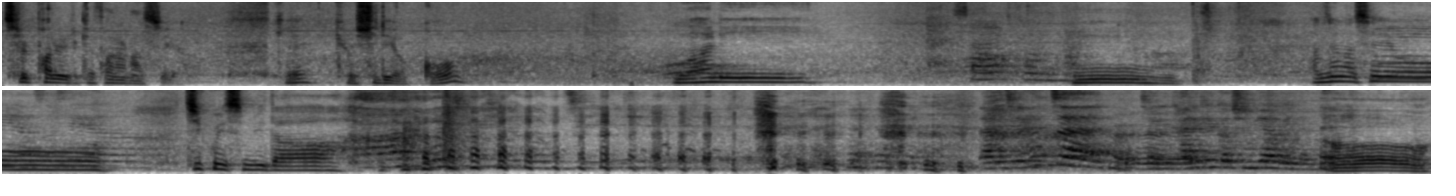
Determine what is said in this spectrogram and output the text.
칠판을 이렇게 달아놨어요. 이렇게 교실이었고, 우한이, 음, 안녕하세요. 찍고 있습니다. 나는 지금 한자 저기 가르칠 거 준비하고 있는데. 어,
